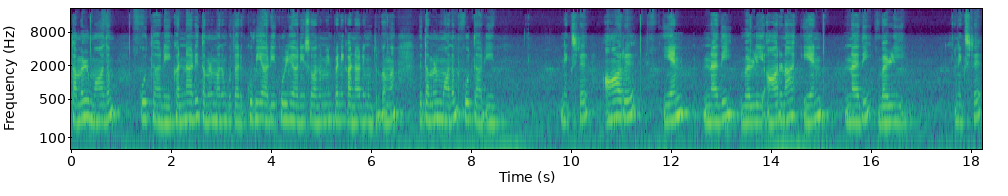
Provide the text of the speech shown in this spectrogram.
தமிழ் மாதம் கூத்தாடி. கண்ணாடி தமிழ் மாதம் கூத்தாடி. குவியாடி குழியாடி. ஸோ அதை மீன் பண்ணி கண்ணாடி கொடுத்துருக்காங்க. இது தமிழ் மாதம் கூத்தாடி. நெக்ஸ்ட்டு ஆறு என் நதி வழி ஆறுனா என் நதி வழி நெக்ஸ்ட்டு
